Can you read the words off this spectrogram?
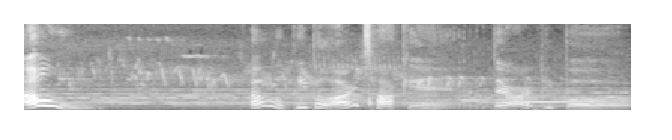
Oh! Oh, people are talking. There are people.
